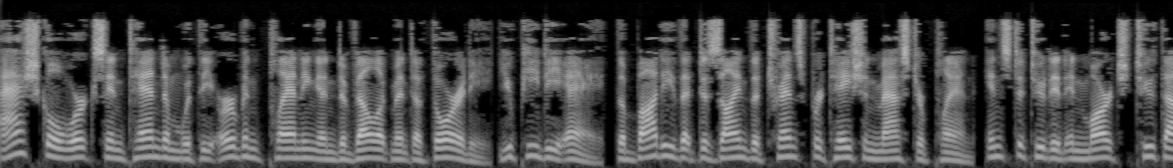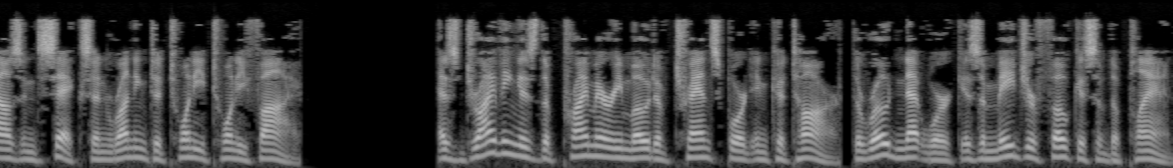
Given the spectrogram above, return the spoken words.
Ashghal works in tandem with the Urban Planning and Development Authority UPDA, the body that designed the Transportation Master Plan, instituted in March 2006 and running to 2025. As driving is the primary mode of transport in Qatar, the road network is a major focus of the plan.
